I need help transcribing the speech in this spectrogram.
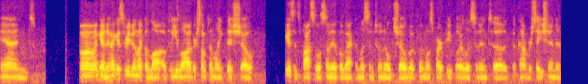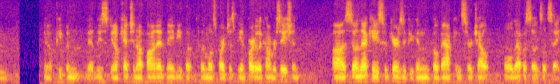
And uh, again, I guess if you're doing like a log, a vlog or something like this show, I guess it's possible somebody will go back and listen to an old show, but for the most part, people are listening to the conversation and you know keeping at least you know catching up on it maybe, but for the most part, just being part of the conversation. Uh, so in that case, who cares if you can go back and search out old episodes, let's say.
